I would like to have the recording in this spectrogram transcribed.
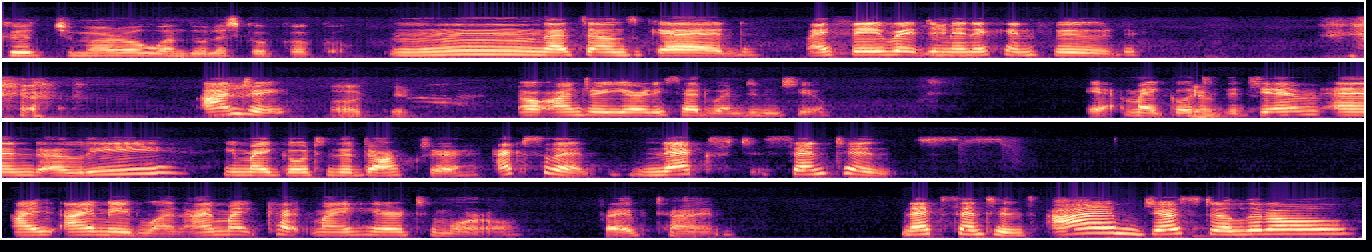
cook tomorrow guandules con coco. Mmm, that sounds good. My favorite Dominican food. Andre. Okay. Oh, Andre, you already said one, didn't you? Yeah, I might go Yeah. to the gym. And Ali, you might go to the doctor. Excellent. Next sentence. I, I made one. I might cut my hair tomorrow. Five times. Next sentence. I'm just a little.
